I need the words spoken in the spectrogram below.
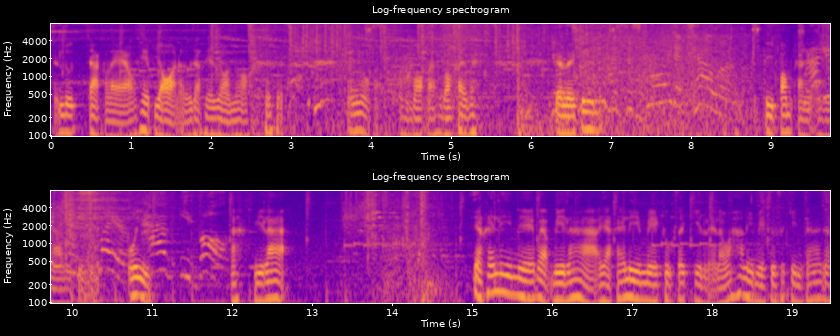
ฉันรู้จักแล้วเทพยอนรู้จักเทพยอนไหมบอกสนุกอะบล็อกอะบล็อกใครไปเกิดอะไรขึ้น ตีป้อมกันเอายาวจริงๆอุ้ยอะวีล่าอยากให้รีเมคแบบวีล่าอยากให้รีเมคทุกสกินเลยแล้วว่าถ้ารีเมคทุกสกินก็น่าจะ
